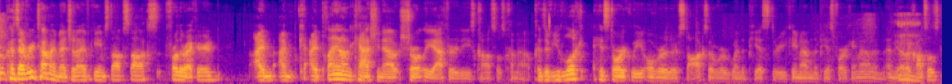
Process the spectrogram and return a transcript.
because every, time I mention I have GameStop stocks, for the record, I'm I'm I plan on cashing out shortly after these consoles come out. Because if you look historically over their stocks, over when the PS3 came out and the PS4 came out and, and the other consoles,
